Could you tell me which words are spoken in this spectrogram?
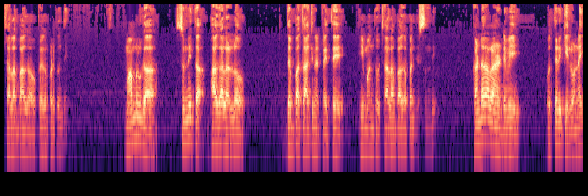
చాలా బాగా ఉపయోగపడుతుంది. మామూలుగా సున్నిత భాగాలలో దెబ్బ తాకినట్లయితే ఈ మందు చాలా బాగా పనిచేస్తుంది. కండరాలు అనేటివి ఒత్తిడికి లోనై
